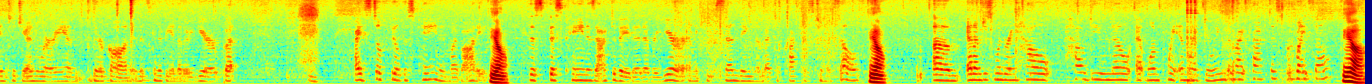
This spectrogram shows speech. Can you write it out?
into January and they're gone and it's gonna be another year, but I still feel this pain in my body. yeah, This, this pain is activated every year and I keep sending the metta practice to myself. yeah, Um, and I'm just wondering how, how do you know at one point, am I doing the right practice for myself? yeah,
